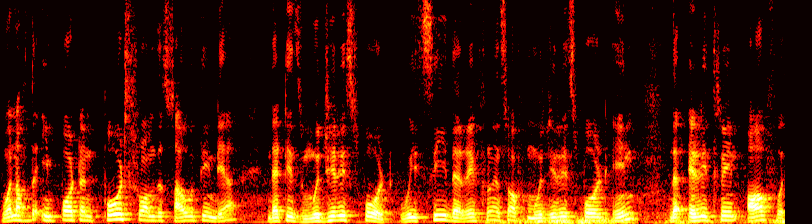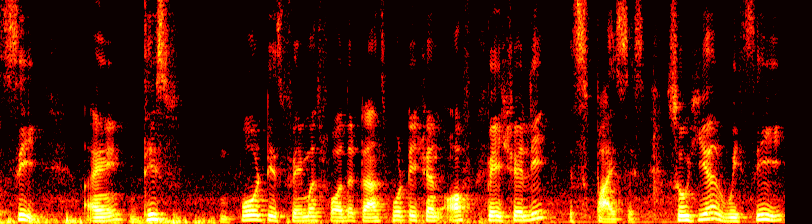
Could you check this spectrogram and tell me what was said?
one of the important ports from the South India that is Muziris port. We see the reference of Muziris port in the Erythraean of sea and this port is famous for the transportation of specially spices. So here we see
